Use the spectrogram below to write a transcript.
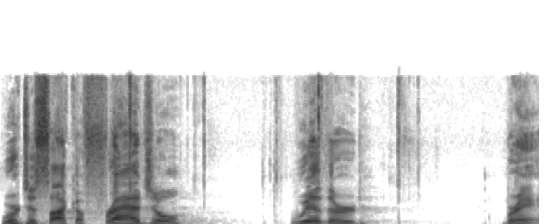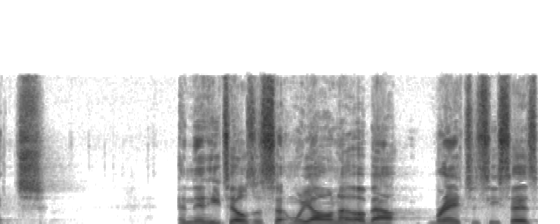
we're just like a fragile, withered branch. And then He tells us something we all know about branches. He says,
